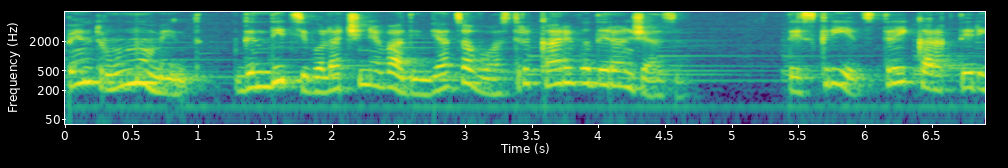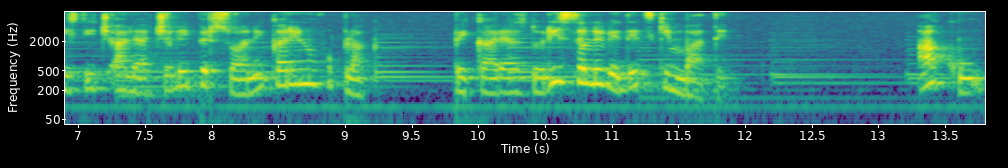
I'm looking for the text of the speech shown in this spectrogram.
Pentru un moment, gândiți-vă la cineva din viața voastră care vă deranjează. Descrieți trei caracteristici ale acelei persoane care nu vă plac, pe care ați dori să le vedeți schimbate. Acum,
